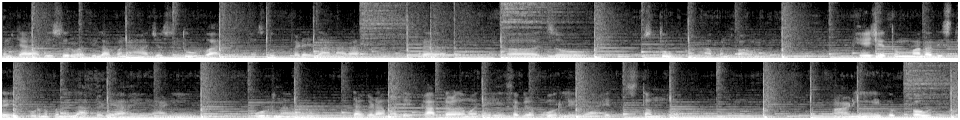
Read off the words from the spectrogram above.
पण त्याआधी सुरुवातीला आपण हा जो स्तूप आहे त्या स्तूपकडे जाणारा र जो स्तूप आपण पाहून घेऊ. हे जे तुम्हाला दिसतं हे पूर्णपणे लाकडी आहे आणि पूर्ण दगडामध्ये कातळामध्ये हे सगळं कोरलेले आहेत स्तंभ. आणि एक बौद्ध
